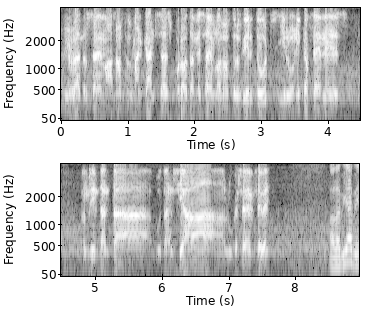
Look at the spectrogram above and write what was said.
Nosaltres sabem les nostres mancances, però també sabem les nostres virtuts i l'únic que fem és doncs, intentar potenciar el que sabem fer bé. A l'Avià B,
